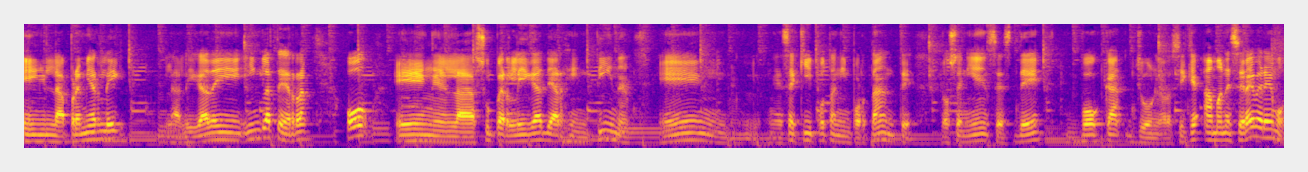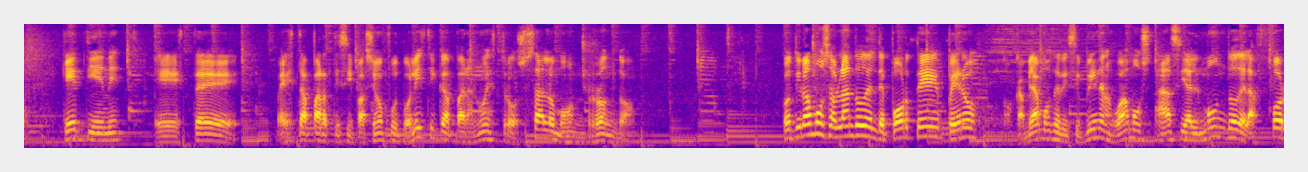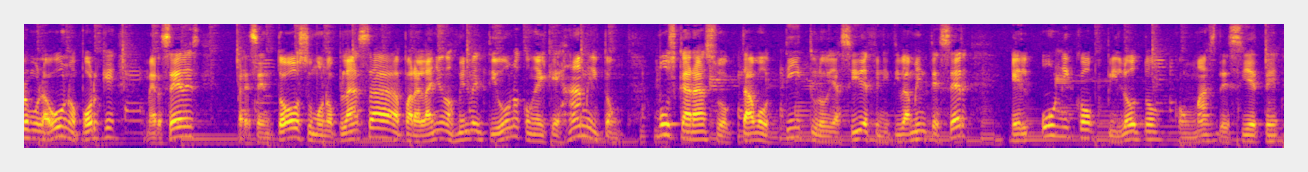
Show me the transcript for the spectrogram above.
en la Premier League, la Liga de Inglaterra o en la Superliga de Argentina, en ese equipo tan importante, los senienses de Boca Juniors. Así que amanecerá y veremos qué tiene este, esta participación futbolística para nuestro Salomón Rondón. Continuamos hablando del deporte, pero nos cambiamos de disciplina, nos vamos hacia el mundo de la Fórmula 1 porque Mercedes presentó su monoplaza para el año 2021 con el que Hamilton buscará su octavo título y así definitivamente ser el único piloto con más de siete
